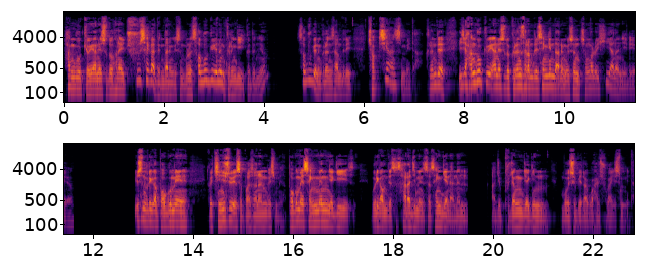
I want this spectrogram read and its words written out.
한국 교회 안에서도 하나의 추세가 된다는 것은 물론 서구 교회는 그런 게 있거든요. 서구 교회는 그런 사람들이 적지 않습니다. 그런데 이제 한국 교회 안에서도 그런 사람들이 생긴다는 것은 정말로 희한한 일이에요. 이것은 우리가 복음의 그 진수에서 벗어나는 것입니다. 복음의 생명력이 우리 가운데서 사라지면서 생겨나는 아주 부정적인 모습이라고 할 수가 있습니다.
